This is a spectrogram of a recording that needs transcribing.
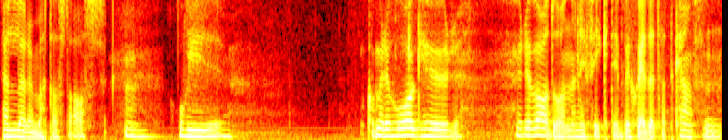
eller en metastas. Mm. Och vi... Kommer du ihåg hur, hur det var då när ni fick det beskedet att cancern,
